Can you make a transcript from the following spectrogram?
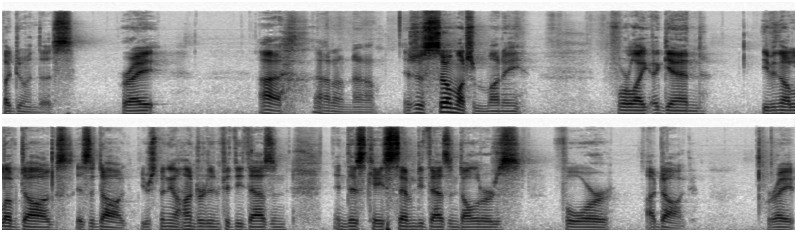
by doing this, right? Uh, I don't know. It's just so much money for like again, even though I love dogs, it's a dog. You're spending 150,000, in this case, seventy thousand dollars for a dog, right?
